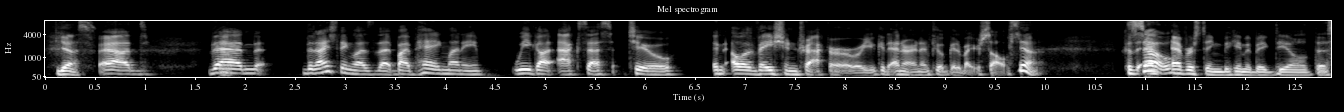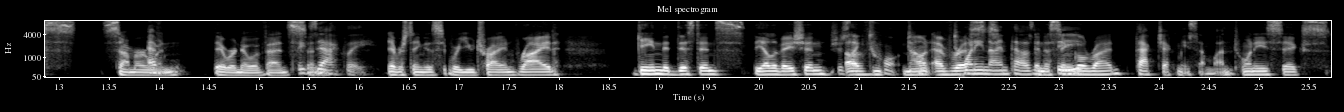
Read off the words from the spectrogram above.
Yes. and then the nice thing was that by paying money we got access to an elevation tracker where you could enter in and feel good about yourselves Yeah. Because So- Everesting became a big deal this summer Ev- when there were no events. exactly Everesting is where you try and ride, gain the distance, the elevation just like of tw- Mount Everest 29000 in a single ride. fact check me someone 26.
